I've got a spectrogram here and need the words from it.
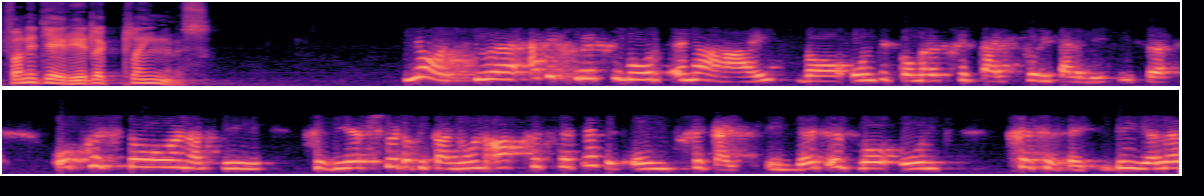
vandat jy redelik klein was. Ja, so ek het groot geword in 'n huis waar ons het kom dit gekyk vir die televisie. So opgestaan as die geweerskoot op die kanon afgesit het, het ons gekyk en dit is waar ons gesit het die hele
